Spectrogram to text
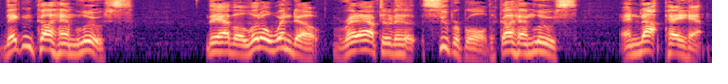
they can cut him loose. They have a little window right after the Super Bowl to cut him loose and not pay him.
